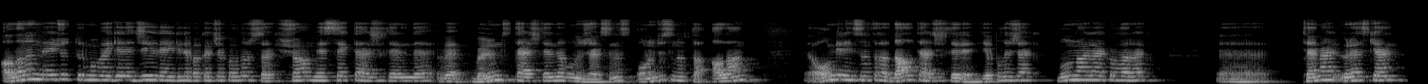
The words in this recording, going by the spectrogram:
Alanın mevcut durumu ve geleceğiyle ilgili bakacak olursak şu an meslek tercihlerinde ve bölüm tercihlerinde bulunacaksınız. 10. sınıfta alan, 11. sınıfta da dal tercihleri yapılacak. Bununla alakalı olarak e, temel üretken,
